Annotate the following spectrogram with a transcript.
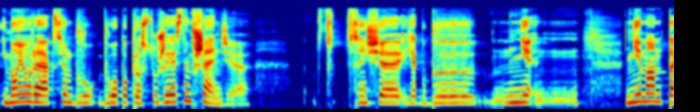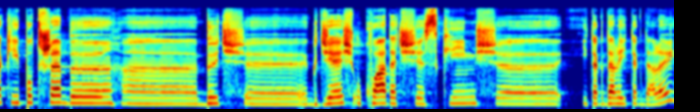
i moją reakcją był, było po prostu, że jestem wszędzie. W, sensie jakby nie, nie mam takiej potrzeby e, być e, gdzieś, układać się z kimś e, i tak dalej, i tak dalej.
